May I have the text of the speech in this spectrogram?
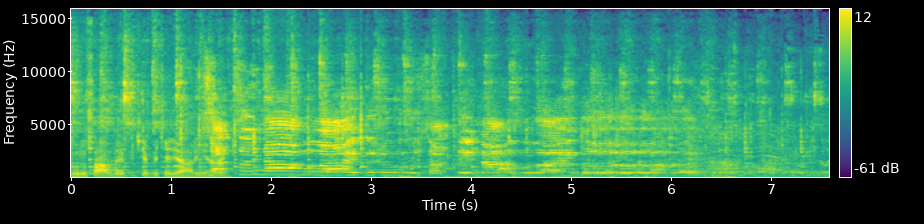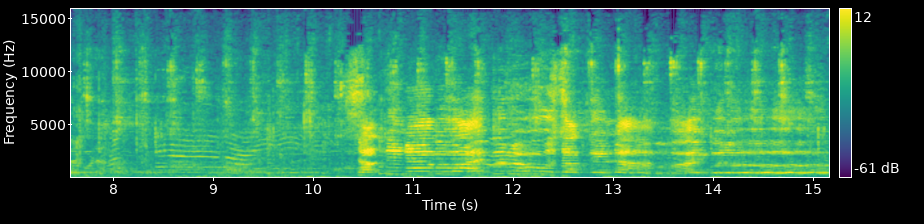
ਗੁਰੂ ਸਾਹਿਬ ਦੇ ਪਿੱਛੇ ਪਿੱਛੇ ਜਾ ਰਹੀਆਂ ਨੇ। ਵਾਹਿਗੁਰੂ ਸਤਨਾਮ ਵਾਹਿਗੁਰੂ। ਸਤਨਾਮ ਵਾਹਿਗੁਰੂ ਸਤਨਾਮ ਵਾਹਿਗੁਰੂ।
